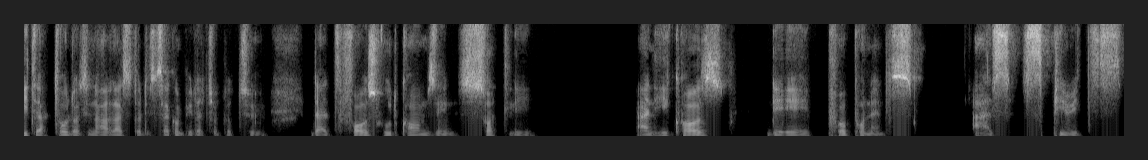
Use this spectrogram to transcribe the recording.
Peter told us in our last study, Second Peter chapter 2, that falsehood comes in subtly, and he calls the proponents as spirits.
